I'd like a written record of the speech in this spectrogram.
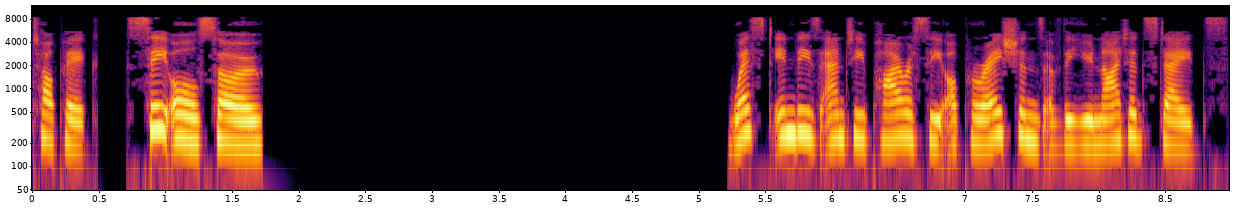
Topic: See also West Indies anti-piracy operations of the United States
